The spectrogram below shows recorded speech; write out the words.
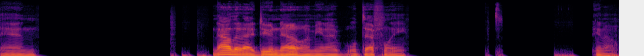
And now that I do know, I mean, I will definitely, you know,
